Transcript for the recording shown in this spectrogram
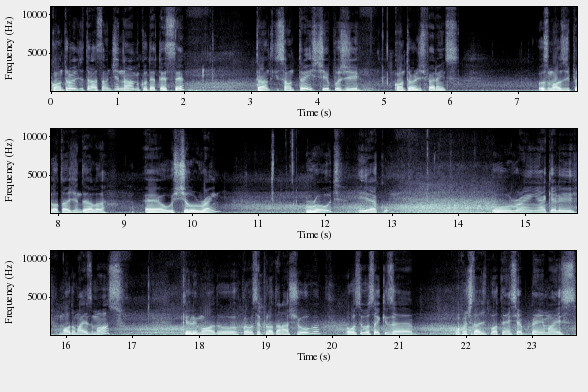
Controle de tração dinâmico DTC, tanto que são três tipos de controle diferentes. Os modos de pilotagem dela é o estilo Rain, Road e Eco. O Rain é aquele modo mais manso, aquele modo para você pilotar na chuva, ou se você quiser uma quantidade de potência bem mais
